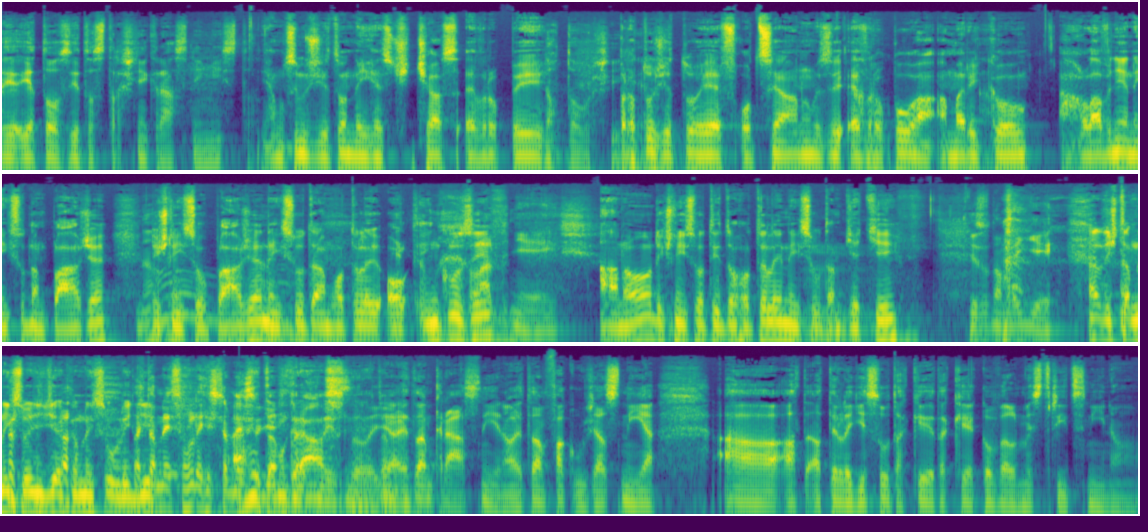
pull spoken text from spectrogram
je to, je to strašně krásné místo. Já musím říct, že je to nejhezčí čas Evropy, no to určitě. protože to je v oceánu mezi Evropou a Amerikou a hlavně nejsou tam pláže, pláže. No. Když nejsou pláže, nejsou tam hotely all inclusive. Chladnějš. Ano, když nejsou tyto hotely, nejsou tam děti. Že jsou tam lidi. Ale když tam nejsou lidi, tak tam nejsou lidi. Tak tam nejsou lidi, tam A nejsou je tam krásný, lidi, tam- a je tam krásný, no, je tam fakt úžasný a, a, a, a ty lidi jsou taky, taky jako velmi střícní, no.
